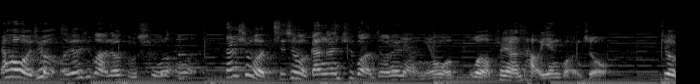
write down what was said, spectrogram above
然后我就我就去广州读书了。但是我其实我刚刚去广州那两年，我我非常讨厌广州，就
